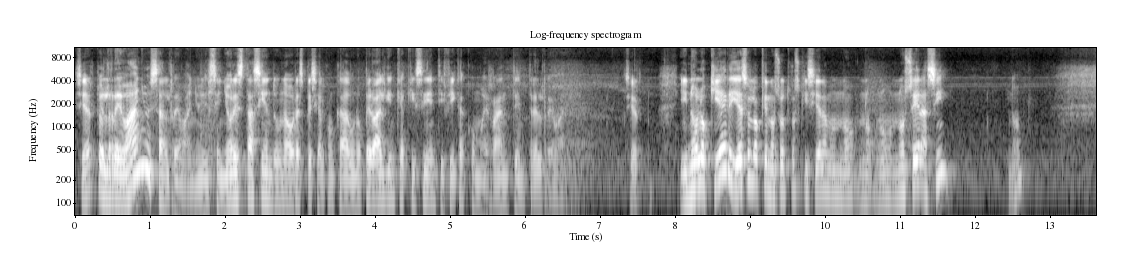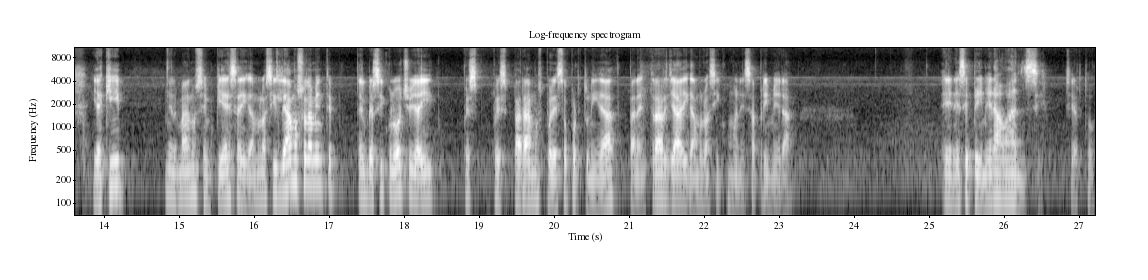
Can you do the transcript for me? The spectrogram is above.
¿cierto? El rebaño es al rebaño y el Señor está haciendo una obra especial con cada uno, pero alguien que aquí se identifica como errante entre el rebaño, ¿cierto? Y no lo quiere y eso es lo que nosotros quisiéramos no, no, no, no ser así, ¿no? Y aquí, hermanos, empieza, digámoslo así, leamos solamente el versículo 8 y ahí pues, pues paramos por esta oportunidad para entrar ya, digámoslo así, como en esa primera, en ese primer avance, ¿cierto?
